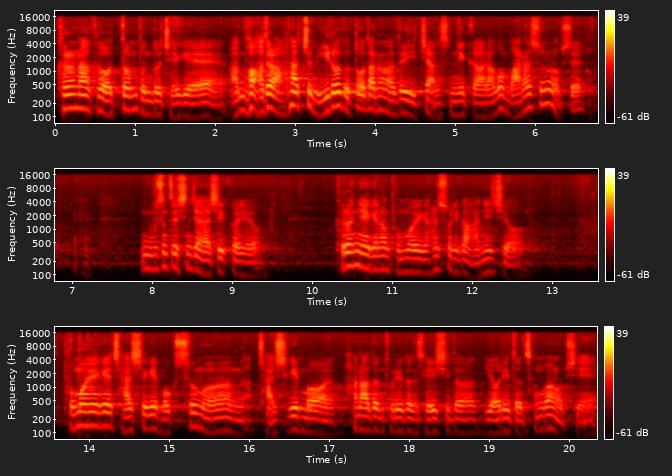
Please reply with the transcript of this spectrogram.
그러나 그 어떤 분도 제게 아, 뭐 아들 하나쯤 잃어도 또 다른 아들이 있지 않습니까? 라고 말할 수는 없어요. 무슨 뜻인지 아실 거예요. 그런 얘기는 부모에게 할 소리가 아니죠. 부모에게 자식의 목숨은 자식이 뭐 하나든 둘이든 셋이든 열이든 상관없이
